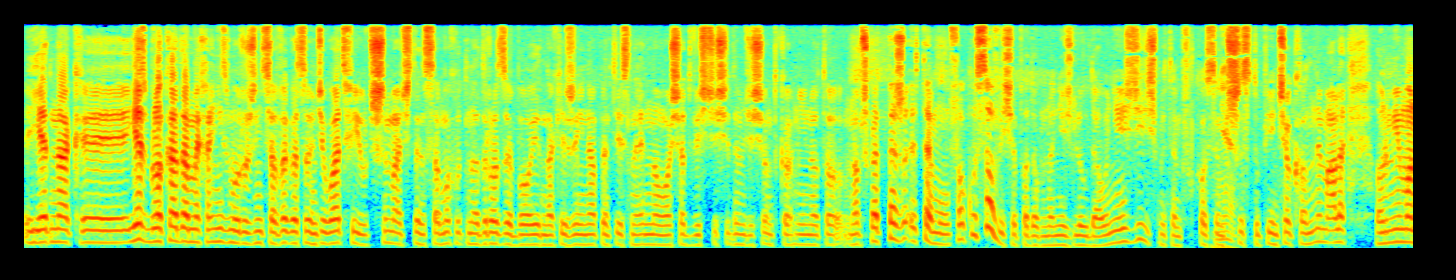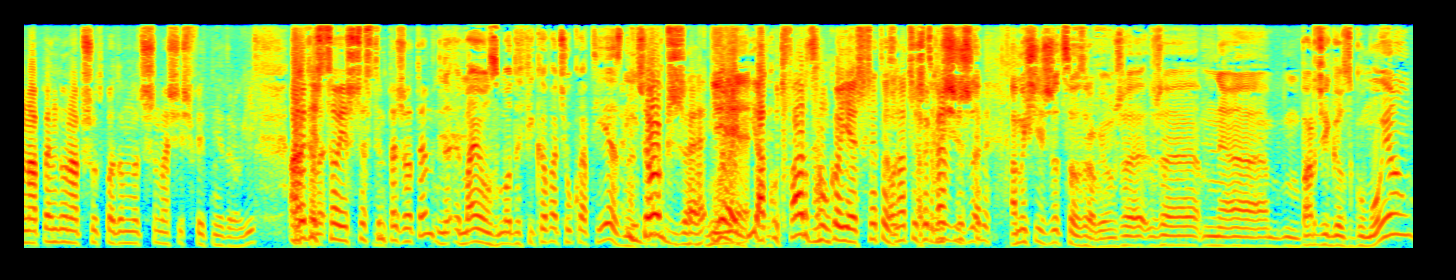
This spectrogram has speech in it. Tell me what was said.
jednak y, jest blokada mechanizmu różnicowego, co będzie łatwiej utrzymać ten samochód na drodze, bo jednak jeżeli napęd jest na jedną oś, a 270 koni, no to na przykład temu Focusowi się podobno nieźle udało. Nie jeździliśmy tym Focusem Nie. 305-konnym, ale on mimo napędu naprzód podobno trzyma się świetnie drogi. Ale Tak, wiesz ale- co jeszcze z tym Peugeotem? Mają zmodyfikować układ jezdny. I czyli- dobrze, Nie, nie, nie. jak utwardzą go jeszcze, to O, znaczy, że każdy... myślisz, że, a myślisz, że co zrobią? Że, że e, bardziej go zgumują?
